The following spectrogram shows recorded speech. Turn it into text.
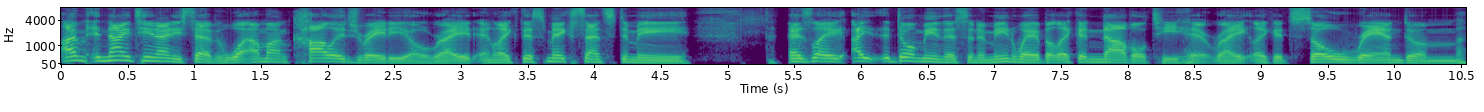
I'm in 1997. What I'm on college radio, right? And like this makes sense to me as like I don't mean this in a mean way, but like a novelty hit, right? Like it's so random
